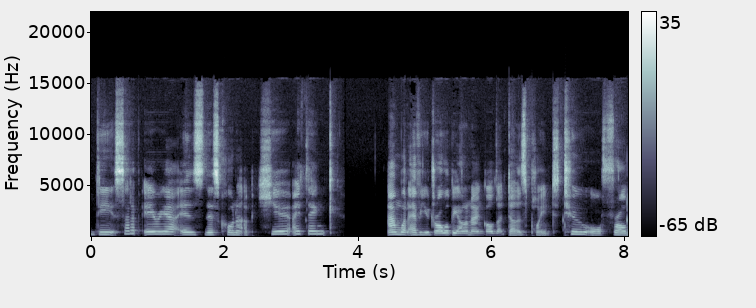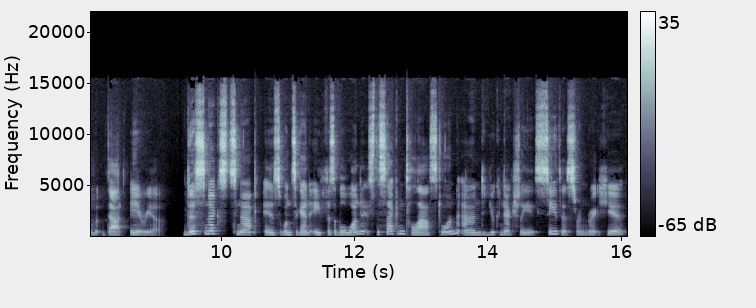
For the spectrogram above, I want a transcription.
The setup area is this corner up here, I think, and whatever you draw will be on an angle that does point to or from that area. This next snap is once again a visible one. It's the second to last one, and you can actually see this one right here.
